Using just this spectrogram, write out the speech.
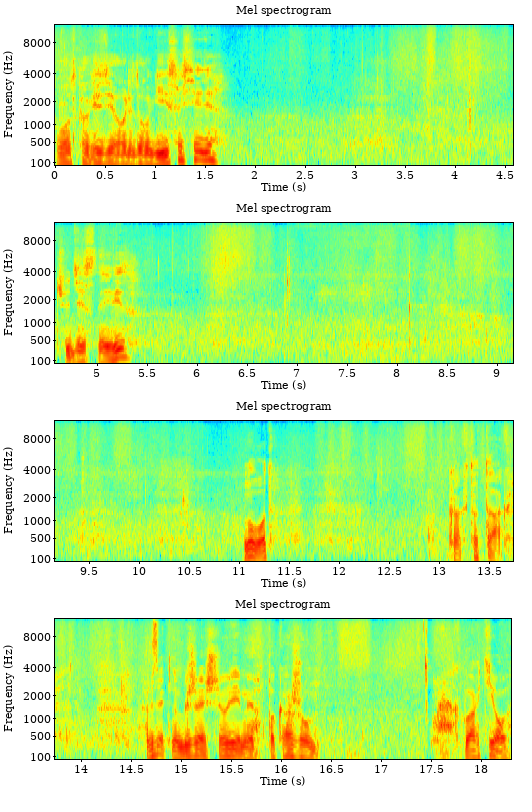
Вот как сделали другие соседи. Чудесный вид. Ну вот, как-то так. Обязательно в ближайшее время покажу квартиру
